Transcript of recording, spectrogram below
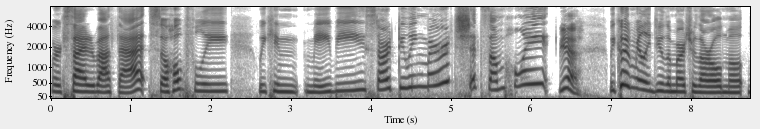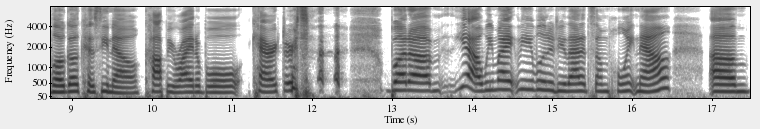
We're excited about that. So hopefully, we can maybe start doing merch at some point. Yeah. We couldn't really do the merch with our old mo- logo because, you know, copyrightable characters. but um, yeah, we might be able to do that at some point now. Um,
